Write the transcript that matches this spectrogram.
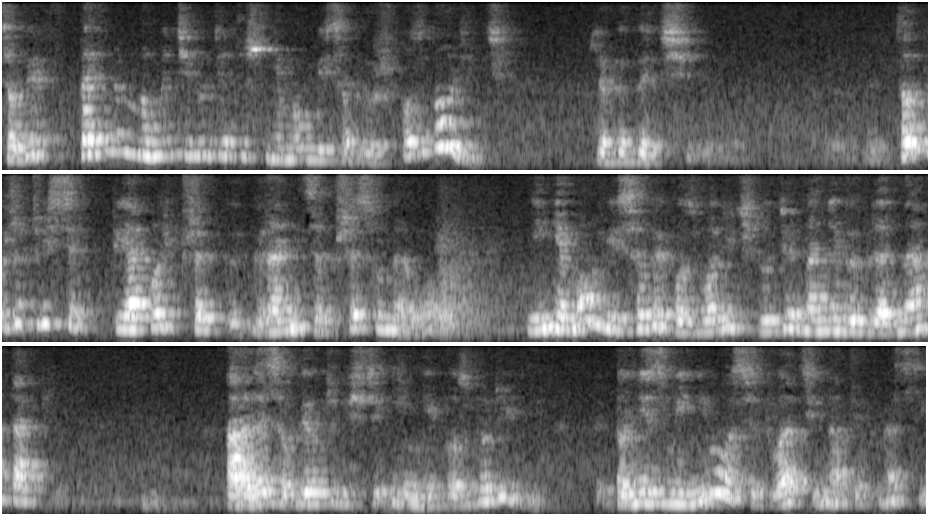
sobie w pewnym momencie ludzie też nie mogli sobie już pozwolić, żeby być. To rzeczywiście jakąś prze, granicę przesunęło i nie mogli sobie pozwolić ludzie na niewybredne ataki. Ale sobie oczywiście inni pozwolili. To nie zmieniło sytuacji natychmiast i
